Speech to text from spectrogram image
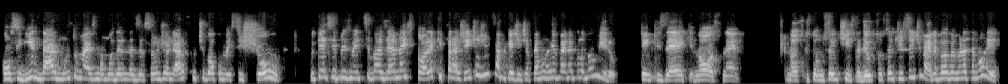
conseguir dar muito mais uma modernização de olhar o futebol como esse show do que simplesmente se basear na história que, para a gente, a gente sabe que a gente até morrer vai na Vila Belmiro. Quem quiser, que nós, né? Nós que somos santistas, eu que sou santista, a gente vai na Vila Belmiro até morrer.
